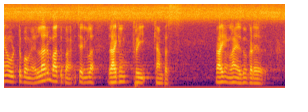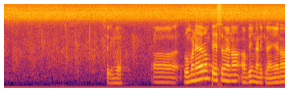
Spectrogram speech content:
ஏன் விட்டு போங்க. எல்லாரும் பார்த்துப்பாங்க. சரிங்களா? ராகிங் ஃப்ரீ கேம்பஸ் ராகிங்லாம் எதுவும் கிடையாது. சரிங்களா? ரொம்ப நேரம் பேச வேணாம் அப்படின்னு நினைக்கிறேன். ஏன்னா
